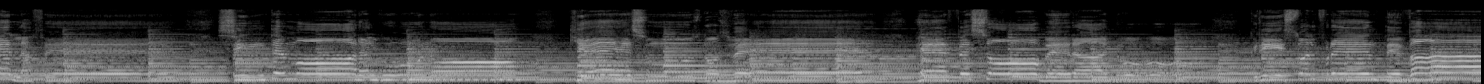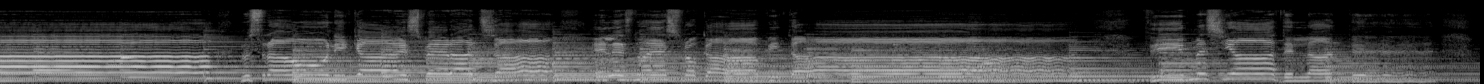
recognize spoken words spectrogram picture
soberano, Cristo al frente va, nuestra única esperanza, Él es nuestro capitán. Firmes y adelante,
